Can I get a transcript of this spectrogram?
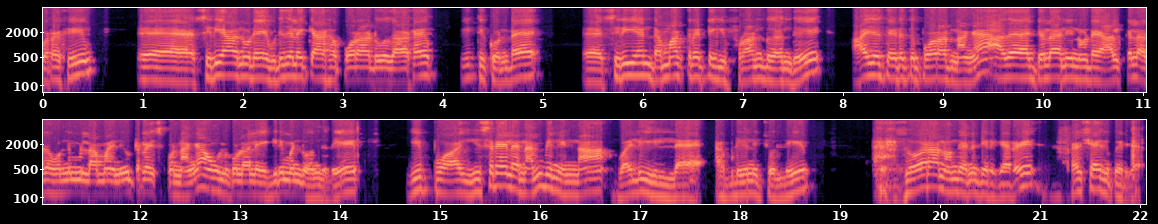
பிறகு சிரியாவினுடைய விடுதலைக்காக போராடுவதாக பீத்தி கொண்ட சிரியன் டெமோக்ராட்டிக் ஃப்ரண்ட் வந்து ஆயுதத்தை எடுத்து போராடினாங்க. அதை ஜொலானினுடைய ஆட்கள் அதை ஒன்றும் இல்லாமல் நியூட்ரலைஸ் பண்ணாங்க. அவங்களுக்குள்ளால எக்ரிமெண்ட் வந்தது. இப்போ இஸ்ரேலை நம்பி நின்னா வழி இல்லை அப்படின்னு சொல்லி ஜோரான் வந்து என்ன செய்யிருக்காரு ரஷ்யாவுக்கு போயிருக்காரு.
